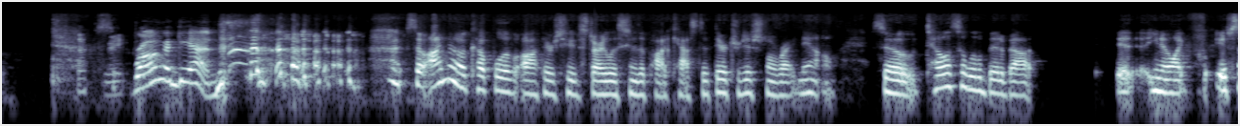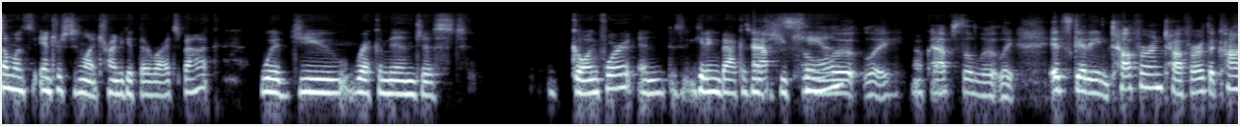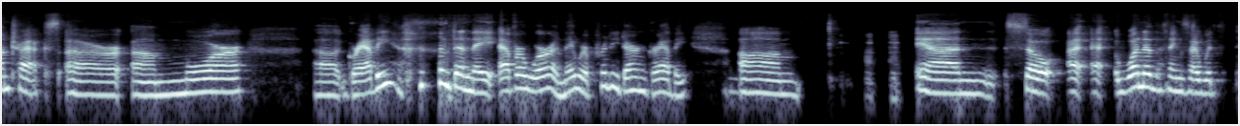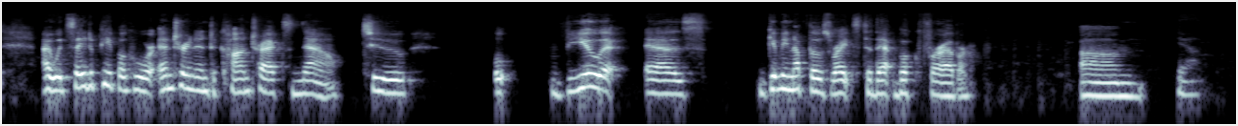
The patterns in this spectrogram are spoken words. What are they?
that's great. Wrong again. so I know a couple of authors who've started listening to the podcast that they're traditional right now. So tell us a little bit about it. You know, like if someone's interested in like trying to get their rights back, would you recommend just going for it and getting back as much absolutely. as you can? Absolutely. Okay. Absolutely. It's getting tougher and tougher. The contracts are um, more uh, grabby than they ever were, and they were pretty darn grabby. Mm-hmm. Um, and so, I, I, one of the things I would I would say to people who are entering into contracts now to view it as giving up those rights to that book forever. Um, yeah,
